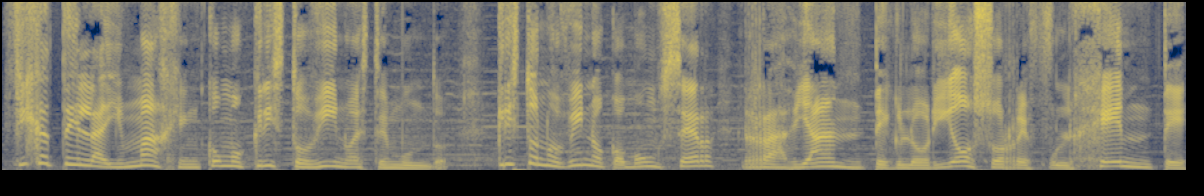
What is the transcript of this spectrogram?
Fíjate la imagen, cómo Cristo vino a este mundo. Cristo no vino como un ser radiante, glorioso, refulgente.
